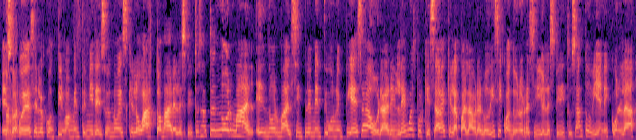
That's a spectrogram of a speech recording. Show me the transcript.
Eso puede hacerlo continuamente. Mire, eso no es que lo va a tomar el Espíritu Santo, es normal, es normal. Simplemente uno empieza a orar en lenguas porque sabe que la palabra lo dice y cuando uno recibió el Espíritu Santo viene con la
